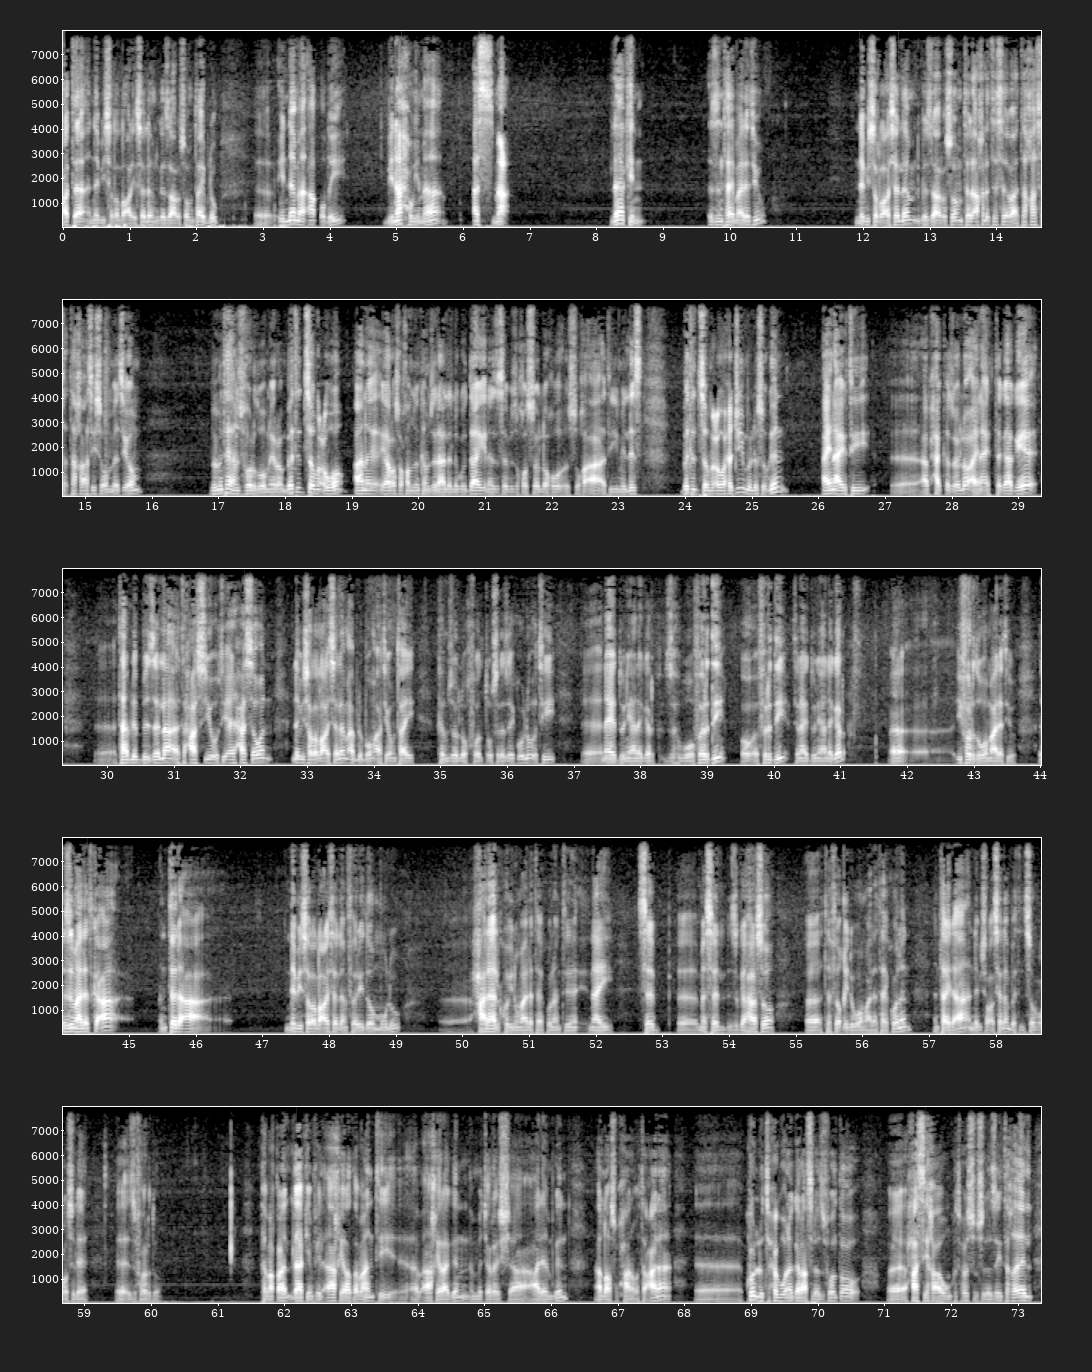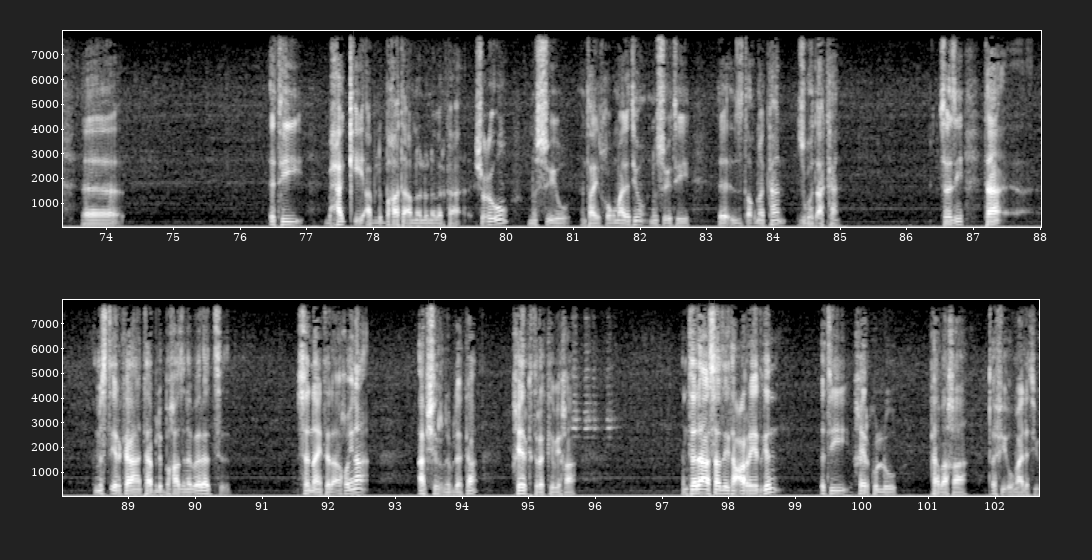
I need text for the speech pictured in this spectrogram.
ሓታ ነቢ صለ ላه ለ ሰለም ንገዛእ ርእሶም እንታይ ይብሉ ኢነማ ኣቅض ብናሕዊ ማ ኣስማዕ ላኪን እዚ እንታይ ማለት እዩ ነቢ ስ ሰለም ንገዛእ ርእሶም እተ ክልተ ሰባት ተኻሲሶም መፂኦም ብምንታይ እዮም ዝፈርድዎም ነይሮም በቲ ዝሰምዕዎ ኣነ ያረሶ ከምዝ ከምዝ ኣለኒ ጉዳይ ነዚ ሰብ ዝኸሱ ኣለኹ እሱ ከዓ እቲ ይምልስ በቲ ዝሰምዕዎ ሕጂ ይምልሱ ግን ኣይና እዩቲ ኣብ ሓቂ ዘሎ ኣይናይ ተጋገየ እታ ብ ልቢ ዘላ እቲ ሓስዩ እቲ ኣይሓሰወን ነቢ صለ ه ሰለም ኣብ ልቦም ኣትዮም እንታይ ከም ዘሎ ክፈልጡ ስለ ዘይክእሉ እቲ ናይ ኣዱንያ ነገር ዝህብዎ ፈርዲ ፍርዲ እቲ ናይ ኣዱንያ ነገር ይፈርድዎ ማለት እዩ እዚ ማለት ከዓ እንተ ደኣ ነቢ ስለ ላ ሰለም ፈሪዶም ሙሉ ሓላል ኮይኑ ማለት ኣይኮነን እቲ ናይ ሰብ መሰል ዝገሃሶ ተፈቂድዎ ማለት ኣይኮነን እንታይ ደኣ እነቢ ስ ሰለም በቲ ዝሰምዑዎ ስለ ዝፈርዱ ከማ ቃል ላኪን ፊ ልኣራ ብ እቲ ኣብ ኣራ ግን መጨረሻ ዓለም ግን ኣላ ስብሓን ወተላ ኩሉ እቲ ሕቡእ ነገራት ስለ ዝፈልጦ ሓሲኻ እውን ክትሕሱ ስለ ዘይትኽእል እቲ ብሓቂ ኣብ ልብኻ ትኣምነሉ ነበርካ ሽዑኡ ንሱ እዩ እንታይ ዝኸውን ማለት እዩ ንሱ እዩ እቲ ዝጠቕመካን ዝጎድኣካን ስለዚ እታ ምስጢርካ እታ ብ ልብኻ ዝነበረት ሰናይ እንተ ደኣ ኮይና ኣብሽር ንብለካ ኼር ክትረክብ ኢኻ እንተ ደኣ እሳ ዘይተዓረየት ግን እቲ ኼር ኩሉ ካባኻ ጠፊኡ ማለት እዩ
